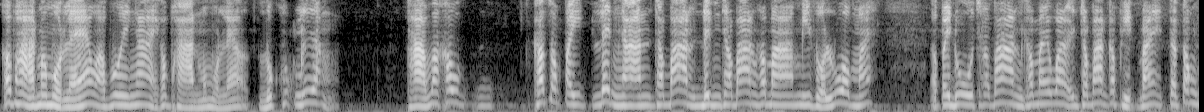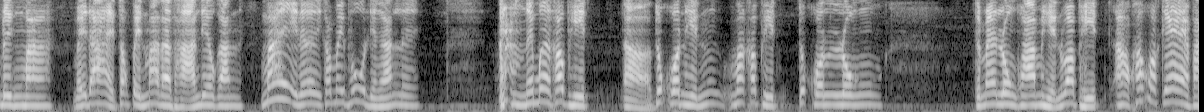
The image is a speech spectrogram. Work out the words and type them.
เขาผ่านมาหมดแล้วอะพูดง่ายเขาผ่านมาหมดแล้ว ลุกทุกเรื่อง ถามว่าเขาเขาต้องไปเล่นงานชาวบ้าน ดึงชาวบ้านเข้ามามีส่วนร่วมไหม ไปดูชาวบ้านเขาไหมว่าชาวบ้านก็ผิดไหมจะต้องดึงมา ไม่ได้ต้องเป็นมาตรฐานเดียวกัน ไม่เลยเขาไม่พูดอย่างนั้นเลย ในเมื่อเขาผิดทุกคนเห็นว่าเขาผิด ทุกคนลงใช่ไหมลงความเห็นว่าผิดอ้าวเขาก็แก้ไป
